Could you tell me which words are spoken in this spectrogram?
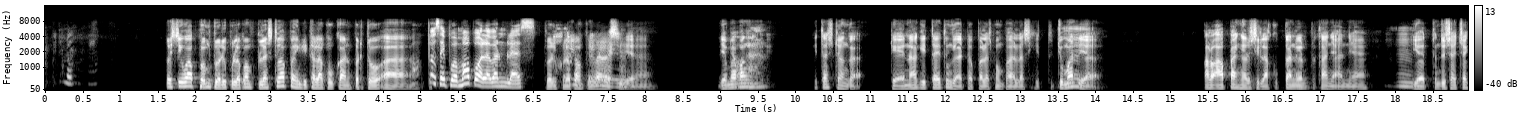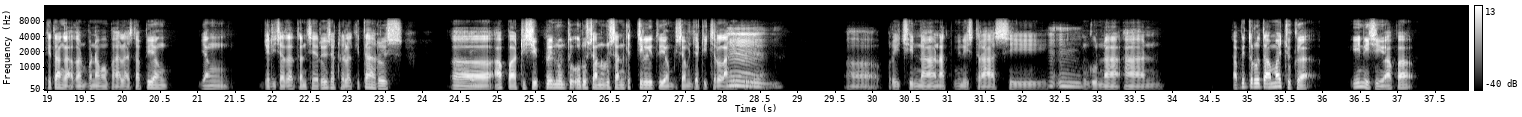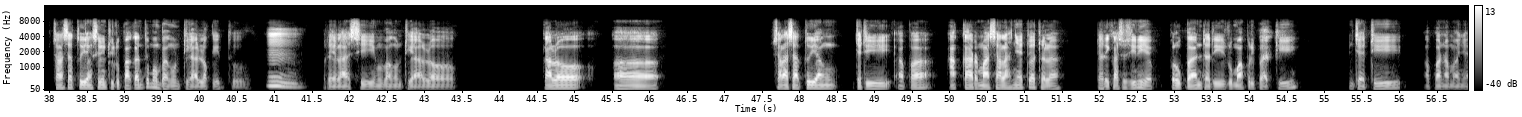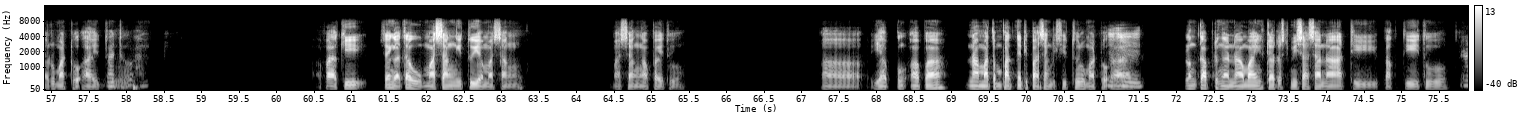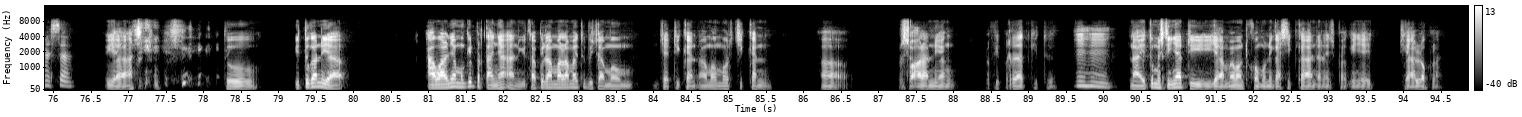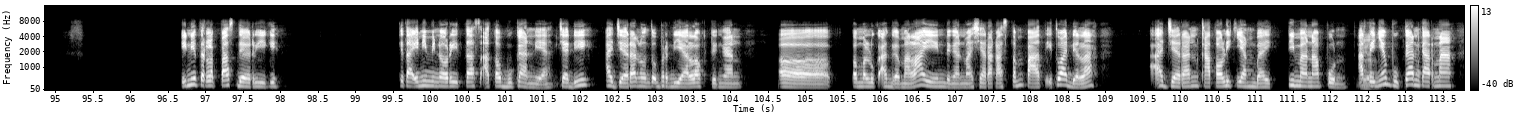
Peristiwa bom 2018 itu apa yang kita lakukan? Berdoa. Apa saya bom apa 18? 2018 ya. Ya memang kita sudah nggak DNA kita itu nggak ada balas membalas gitu. Cuman Hmm. ya kalau apa yang harus dilakukan kan pertanyaannya. Hmm. ya tentu saja kita nggak akan pernah membalas. Tapi yang yang jadi catatan serius adalah kita harus eh, apa disiplin untuk urusan-urusan kecil itu yang bisa menjadi celah itu ya. Hmm. Eh, perizinan, administrasi, Mm-mm. penggunaan. Tapi terutama juga ini sih apa salah satu yang sering dilupakan itu membangun dialog itu, Hmm. relasi, membangun dialog. Kalau eh, salah satu yang jadi apa akar masalahnya itu adalah dari kasus ini ya perubahan dari rumah pribadi menjadi apa namanya rumah doa itu. Waduh. apalagi saya nggak tahu masang itu ya masang masang apa itu Eh ya apa nama tempatnya dipasang di situ rumah doa Mm-mm. Lengkap dengan nama yang sudah resmi sasana Adi Bakti itu Rasa. ya itu itu kan ya awalnya mungkin pertanyaan gitu tapi lama-lama itu bisa menjadikan eh, memercikan eh, persoalan yang lebih berat gitu Mhm. Nah itu mestinya di ya memang dikomunikasikan dan lain sebagainya dialog lah. Ini terlepas dari kita ini minoritas atau bukan ya. Jadi ajaran untuk berdialog dengan eh, pemeluk agama lain, dengan masyarakat setempat itu adalah ajaran Katolik yang baik di mana pun. Iya. Artinya bukan karena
